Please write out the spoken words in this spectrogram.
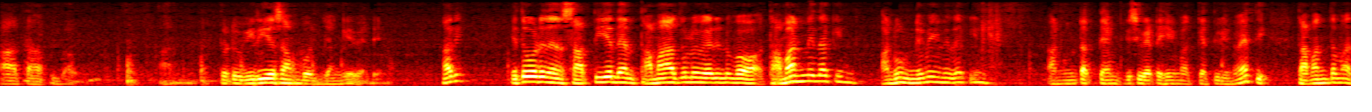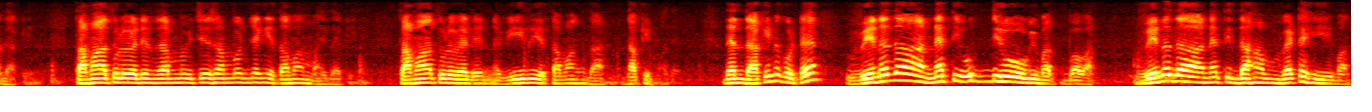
ආතාපි බව. තොට විරිය සම්බෝජ්ජන්ගේ වැඩෙන. හරි එතෝට දැන් සතිය දැන් තමා තුළ වැඩෙන බව තමන්නේ දකින්න. අනුන් නෙමේ නිදකින් අනුන්ටත් තැම් කිසි වැටහීමක් ඇතිවෙන ඇති තමන්තම දකිින්. තමා තුළ වැඩෙන දම්ම විචේ සම්බෝජන්ගේ තමන් මයි දකින. තමා තුළ වැඩෙන්න වීරිය තමන් දන්න දකිනොද. දැන් දකිනකොට වෙනදා නැති උද්‍යහෝගිමත් බවත්. වෙනදා නැති දහම් වැටහීමක්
